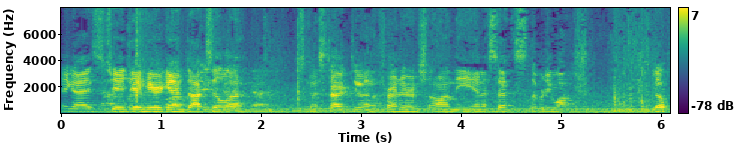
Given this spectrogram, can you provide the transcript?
Hey guys, JJ here again, Doczilla. Just gonna start doing the fenders on the NSX Liberty Watch. Go.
